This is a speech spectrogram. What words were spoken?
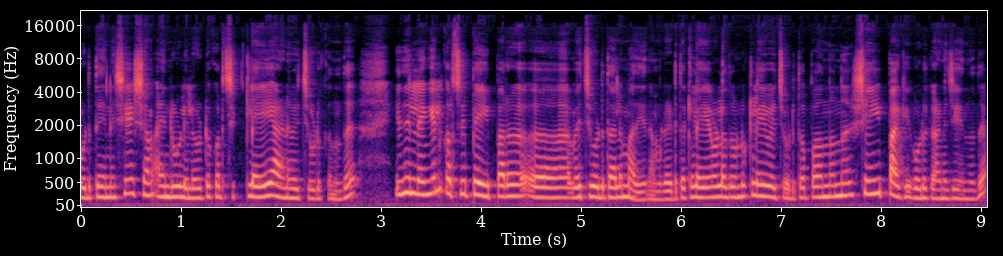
കൊടുത്തതിന് ശേഷം അതിന്റെ ഉള്ളിലോട്ട് കുറച്ച് ക്ലേ ആണ് വെച്ച് കൊടുക്കുന്നത്. ഇതില്ലെങ്കിൽ കുറച്ച് പേപ്പർ വെച്ച് കൊടുത്താലും മതി. നമ്മുടെ അടുത്ത് ക്ലേ ഉള്ളതുകൊണ്ട് ക്ലേ വെച്ച് കൊടുത്തു. അപ്പോൾ അതൊന്ന് ഷേപ്പാക്കി കൊടുക്കുകയാണ് ചെയ്യുന്നത്.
